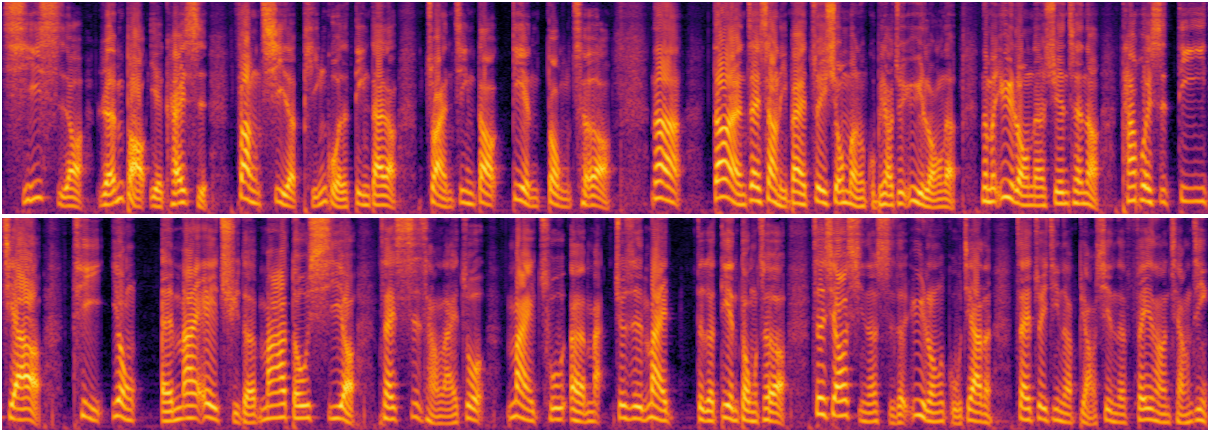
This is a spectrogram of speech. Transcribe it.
其实哦人保也开始放弃了苹果的订单了，转进到电动车哦。那当然，在上礼拜最凶猛的股票就玉龙了。那么玉龙呢宣称哦，它会是第一家哦替用 M I H 的 Model C 哦在市场来做卖出呃买就是卖。这个电动车，这消息呢，使得玉龙的股价呢，在最近呢表现的非常强劲。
